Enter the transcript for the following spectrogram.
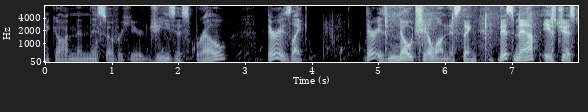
My god, and then this over here. Jesus, bro. There is like there is no chill on this thing. This map is just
